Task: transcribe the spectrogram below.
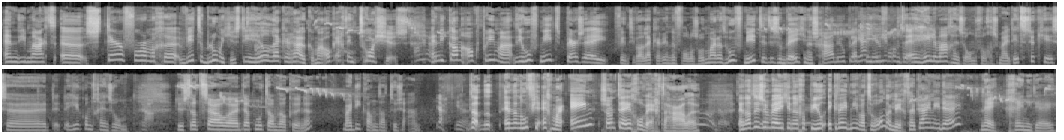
En die maakt uh, stervormige witte bloemetjes die heel oh. lekker ruiken. Maar ook echt in trosjes. Oh, ja. En die kan ook prima, die hoeft niet per se, vindt hij wel lekker in de volle zon. Maar dat hoeft niet. Het is een beetje een schaduwplekje. Ja, hier, hier komt helemaal geen zon volgens mij. Dit stukje is, hier komt geen zon. Ja. Dus dat, zou, dat moet dan wel kunnen. Maar die kan dat dus aan. Ja, Ja. Dat, dat- en dan hoef je echt maar één zo'n tegel weg te halen. Oh, nou, En dat is een beetje een gepiel. Ik weet niet wat eronder ligt. Heb jij een idee? Nee, geen idee.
